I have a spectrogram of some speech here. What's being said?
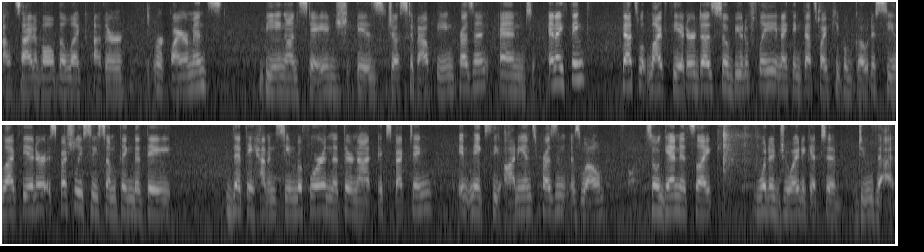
outside of all the like other requirements, being on stage is just about being present and and I think that's what live theater does so beautifully and I think that's why people go to see live theater, especially see something that they that they haven't seen before and that they're not expecting. It makes the audience present as well. So again, it's like what a joy to get to do that,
